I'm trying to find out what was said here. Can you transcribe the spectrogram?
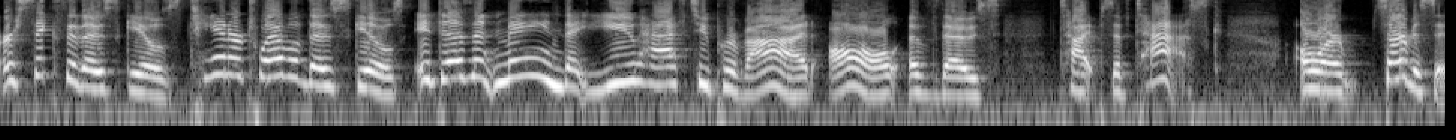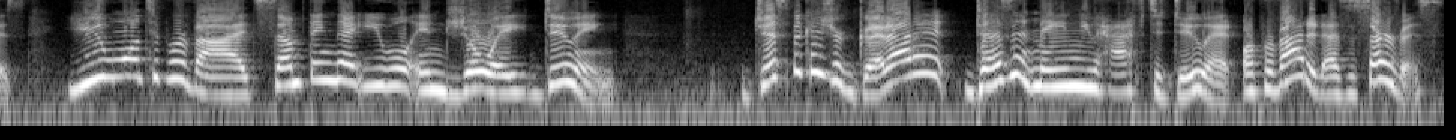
or six of those skills, 10 or 12 of those skills, it doesn't mean that you have to provide all of those types of tasks or services. You want to provide something that you will enjoy doing. Just because you're good at it doesn't mean you have to do it or provide it as a service.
